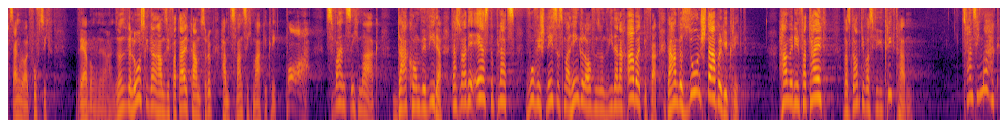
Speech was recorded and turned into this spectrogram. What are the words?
sagen wir mal 50 Werbungen in der Hand. Dann sind wir losgegangen, haben sie verteilt, kamen zurück, haben 20 Mark gekriegt. Boah, 20 Mark, da kommen wir wieder. Das war der erste Platz, wo wir nächstes Mal hingelaufen sind und wieder nach Arbeit gefragt. Da haben wir so einen Stapel gekriegt. Haben wir den verteilt. Was glaubt ihr, was wir gekriegt haben? 20 Mark.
